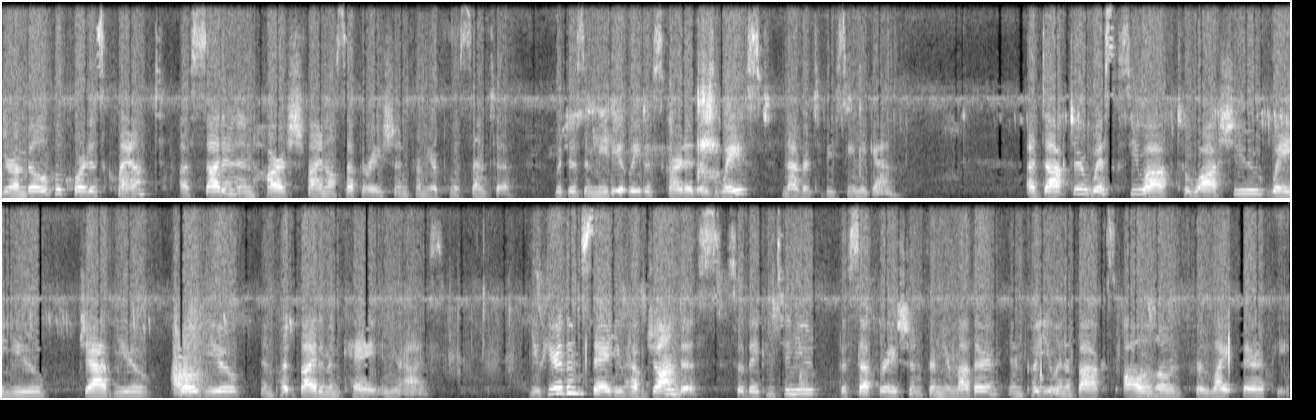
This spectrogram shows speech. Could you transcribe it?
your umbilical cord is clamped, a sudden and harsh final separation from your placenta, which is immediately discarded as waste, never to be seen again. A doctor whisks you off to wash you, weigh you, jab you, clothe you, and put vitamin K in your eyes. You hear them say you have jaundice, so they continue the separation from your mother and put you in a box all alone for light therapy.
